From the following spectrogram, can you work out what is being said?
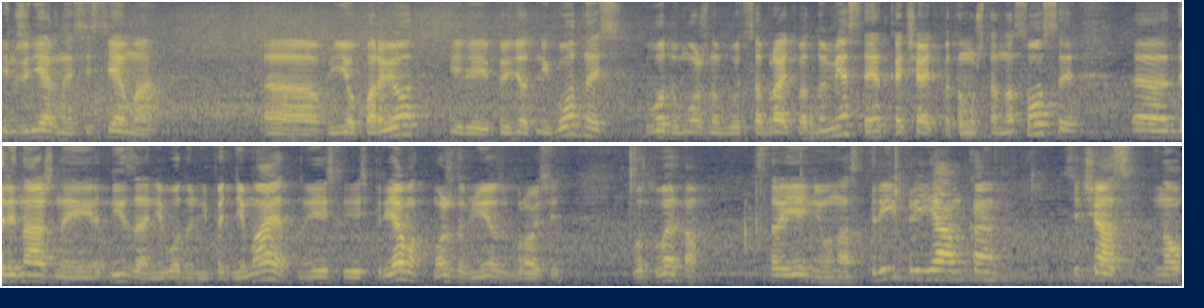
инженерная система ее порвет или придет негодность, воду можно будет собрать в одно место и откачать, потому что насосы э, дренажные от низа они воду не поднимают, но если есть приямок, можно в нее сбросить. Вот в этом строении у нас три приямка. Сейчас на,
